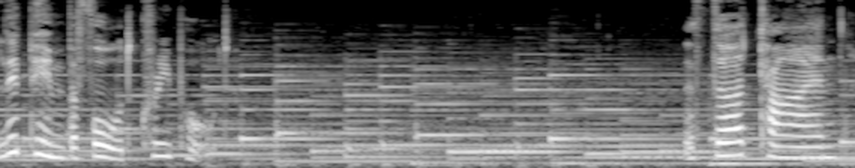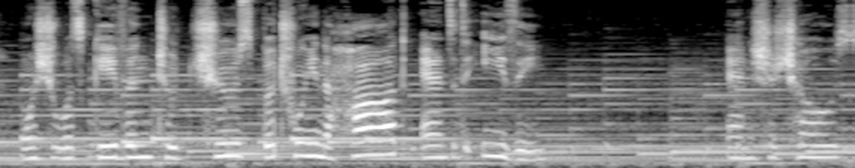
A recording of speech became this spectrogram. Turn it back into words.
leaping before the crippled. The third time when she was given to choose between the hard and the easy, and she chose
